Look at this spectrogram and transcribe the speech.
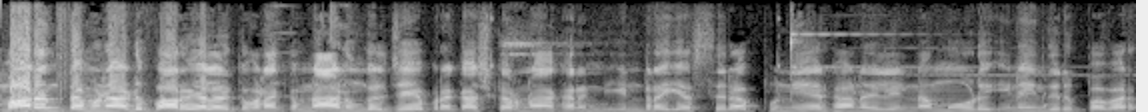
மாறன் தமிழ்நாடு பார்வையாளருக்கு வணக்கம். நான் உங்கள் ஜெயபிரகாஷ் கருணாகரன். இன்றைய சிறப்பு நேர்காணலில் நம்மோடு இணைந்திருப்பவர்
